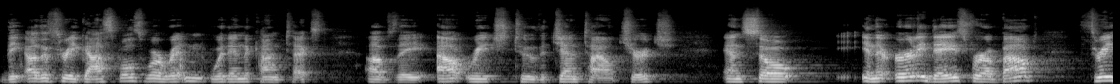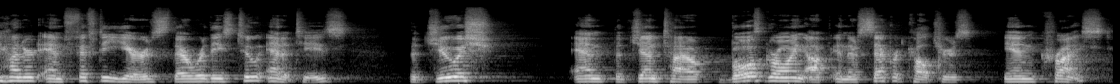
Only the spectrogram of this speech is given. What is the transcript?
The other three Gospels were written within the context of the outreach to the Gentile church. And so, in the early days, for about 350 years, there were these two entities, the Jewish and the Gentile, both growing up in their separate cultures in Christ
